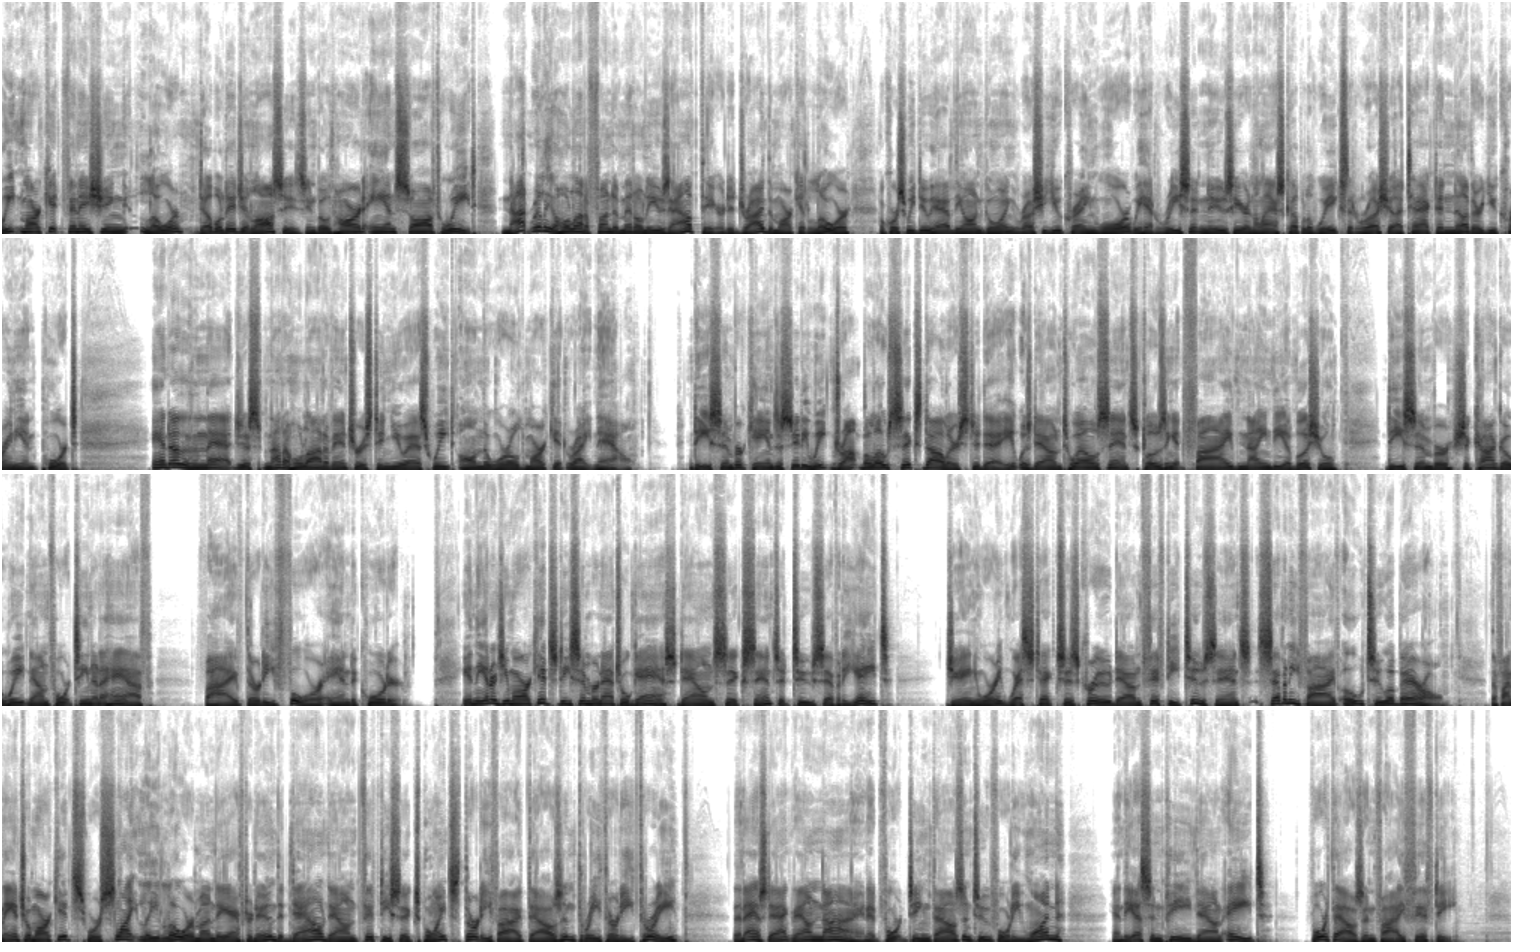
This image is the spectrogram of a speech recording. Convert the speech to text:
Wheat market finishing lower, double digit losses in both hard and soft wheat. Not really a whole lot of fundamental news out there to drive the market lower. Of course, we do have the ongoing Russia Ukraine war. We had recent news here in the last couple of weeks that Russia attacked another Ukrainian port. And other than that, just not a whole lot of interest in U.S. wheat on the world market right now. December Kansas City wheat dropped below $6 today. It was down 12 cents, closing at 5.90 a bushel. December Chicago wheat down 14 and a half, 534 and a quarter. In the energy markets, December natural gas down 6 cents at 278. January West Texas crude down 52 cents, 75.02 a barrel. The financial markets were slightly lower Monday afternoon. The Dow down 56 points, 35,333. The Nasdaq down 9 at 14,241 and the S&P down 8 4,550.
